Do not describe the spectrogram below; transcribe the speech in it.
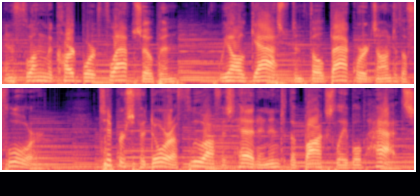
and flung the cardboard flaps open, we all gasped and fell backwards onto the floor. Tipper's fedora flew off his head and into the box labeled hats,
